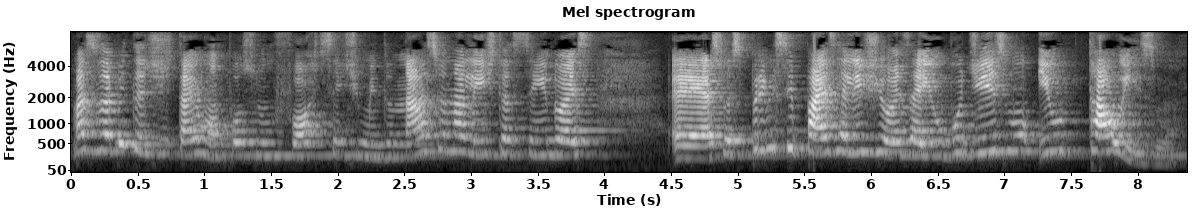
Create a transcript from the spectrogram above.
Mas os habitantes de Taiwan possuem um forte sentimento nacionalista, sendo as, é, as suas principais religiões aí o budismo e o taoísmo.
